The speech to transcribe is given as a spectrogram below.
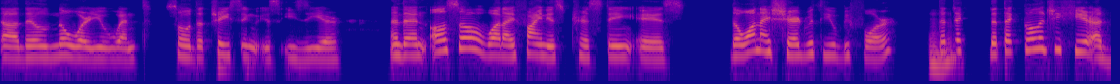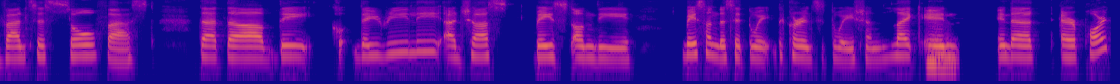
uh, they'll know where you went, so the tracing is easier. And then also, what I find interesting is the one I shared with you before. The Mhm. tech the technology here advances so fast that uh, they they really adjust based on the based on the situa- the current situation. Like in in the airport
